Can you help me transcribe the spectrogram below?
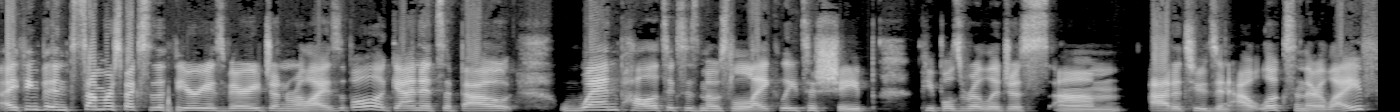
I think that in some respects, the theory is very generalizable. Again, it's about when politics is most likely to shape people's religious um, attitudes and outlooks in their life.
